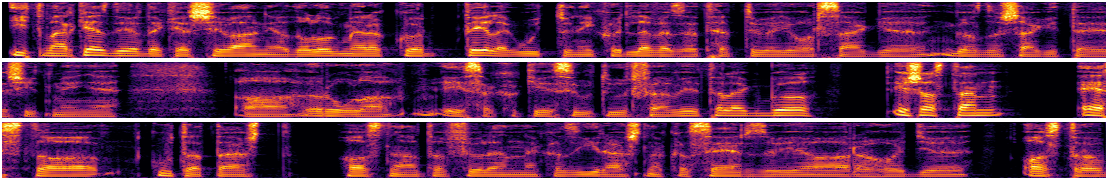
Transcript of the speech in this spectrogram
itt már kezd érdekessé válni a dolog, mert akkor tényleg úgy tűnik, hogy levezethető egy ország gazdasági teljesítménye a róla éjszaka készült űrfelvételekből, és aztán ezt a kutatást használta föl ennek az írásnak a szerzője arra, hogy azt a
